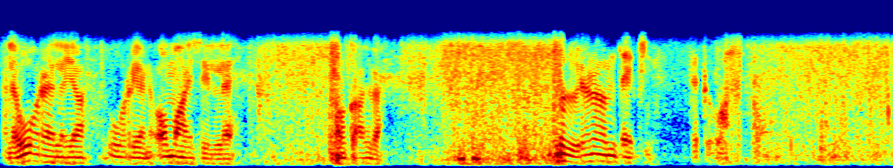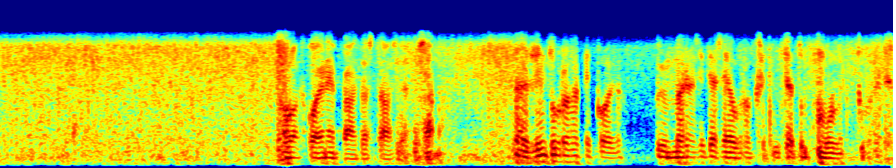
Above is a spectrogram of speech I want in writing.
näille uhreille ja uhrien omaisille. Olkaa hyvä. Pyydän anteeksi tekoa. Haluatko enempää tästä asiasta sanoa? Täysin turha teko ja ymmärrän sitä seuraukset, mitä mulle tulee.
